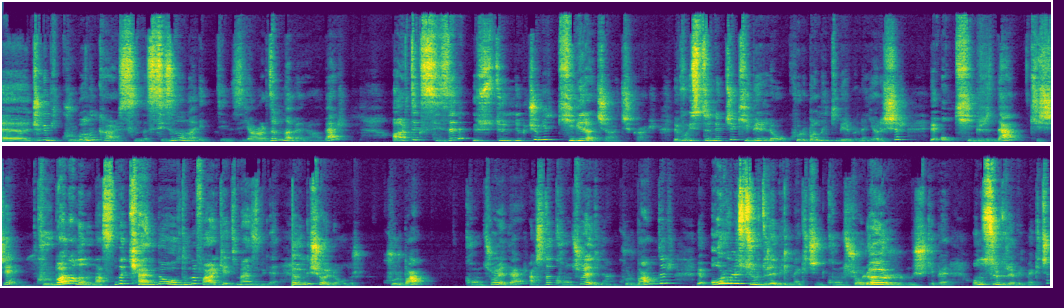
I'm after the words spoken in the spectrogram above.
Ee, çünkü bir kurbanın karşısında sizin ona ettiğiniz yardımla beraber artık size de üstünlükçü bir kibir açığa çıkar. Ve bu üstünlükçü kibirle o kurbanınki birbirine yarışır ve o kibirden kişi kurban alanın aslında kendi olduğunu fark etmez bile. Döngü şöyle olur. Kurban kontrol eder. Aslında kontrol edilen kurbandır ve o rolü sürdürebilmek için kontrolörmüş gibi onu sürdürebilmek için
